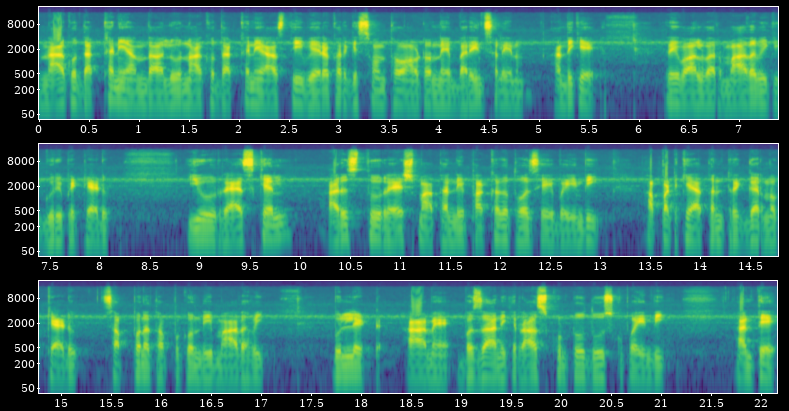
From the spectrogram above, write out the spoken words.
నాకు దక్కని అందాలు నాకు దక్కని ఆస్తి వేరొకరికి సొంతం అవటం నేను భరించలేను. అందుకే రివాల్వర్ మాధవికి గురిపెట్టాడు యు రాస్కెల్ అరుస్తూ రేష్మ అతన్ని పక్కకు తోసేయబోయింది. అప్పటికే అతను ట్రిగ్గర్ నొక్కాడు. చప్పున తప్పుకుంది మాధవి. బుల్లెట్ ఆమె భుజానికి రాసుకుంటూ దూసుకుపోయింది. అంతే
